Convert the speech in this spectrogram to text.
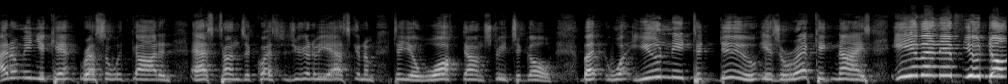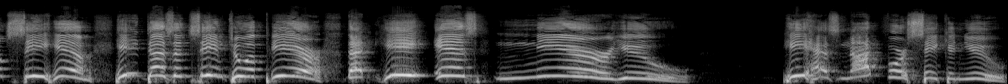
I don't mean you can't wrestle with God and ask tons of questions. You're going to be asking them till you walk down streets of gold. But what you need to do is recognize, even if you don't see Him, He doesn't seem to appear that He is near you. He has not forsaken you.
